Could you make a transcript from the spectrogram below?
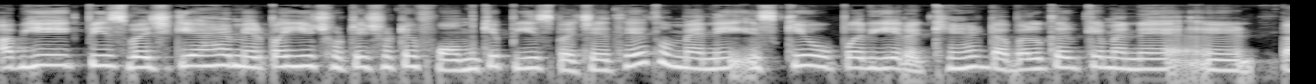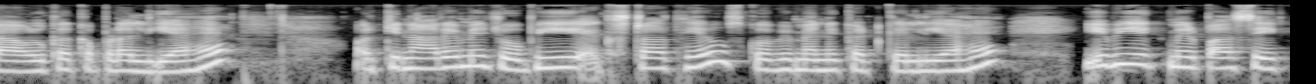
अब ये एक पीस बच गया है, मेरे पास ये छोटे छोटे फोम के पीस बचे थे तो मैंने इसके ऊपर ये रखे हैं। डबल करके मैंने टावल का कपड़ा लिया है। और किनारे में जो भी एक्स्ट्रा थे, उसको भी मैंने कट कर लिया है। ये भी एक मेरे पास एक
